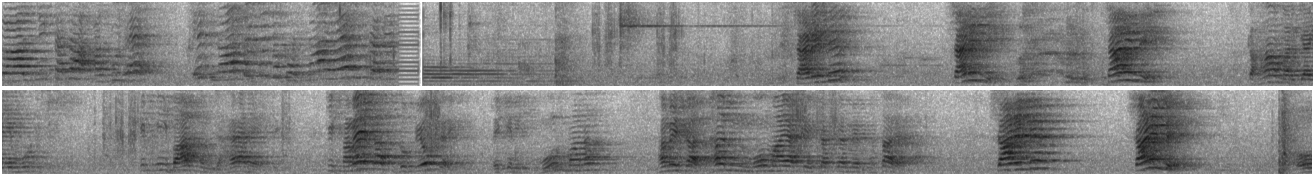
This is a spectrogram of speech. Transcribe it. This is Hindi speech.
काल्पनिक तथा अद्भुत है। इस नाटक में जो घटना है, वो प्रकृति शारीरिक मर गया ये मूर्ख कितनी बार समझाया है इसे कि समय का सदुपयोग करें, लेकिन एक मूर्ख मानव हमेशा धन, मोह, माया के चक्कर में फंसा रहता है। शारीरिक शारीरिक ओ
